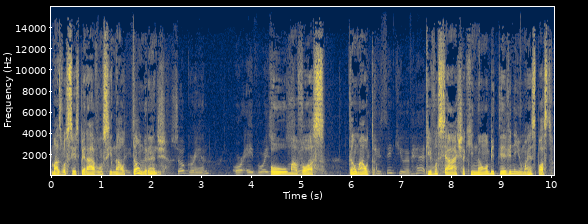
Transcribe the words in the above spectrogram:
mas você esperava um sinal tão grande ou uma voz tão alta que você acha que não obteve nenhuma resposta.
